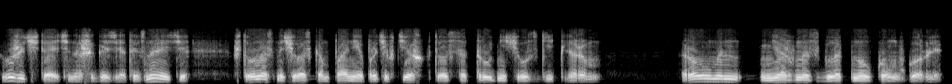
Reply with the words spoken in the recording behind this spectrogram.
Вы же читаете наши газеты, знаете, что у нас началась кампания против тех, кто сотрудничал с Гитлером. Роумен нервно сглотнул ком в горле.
